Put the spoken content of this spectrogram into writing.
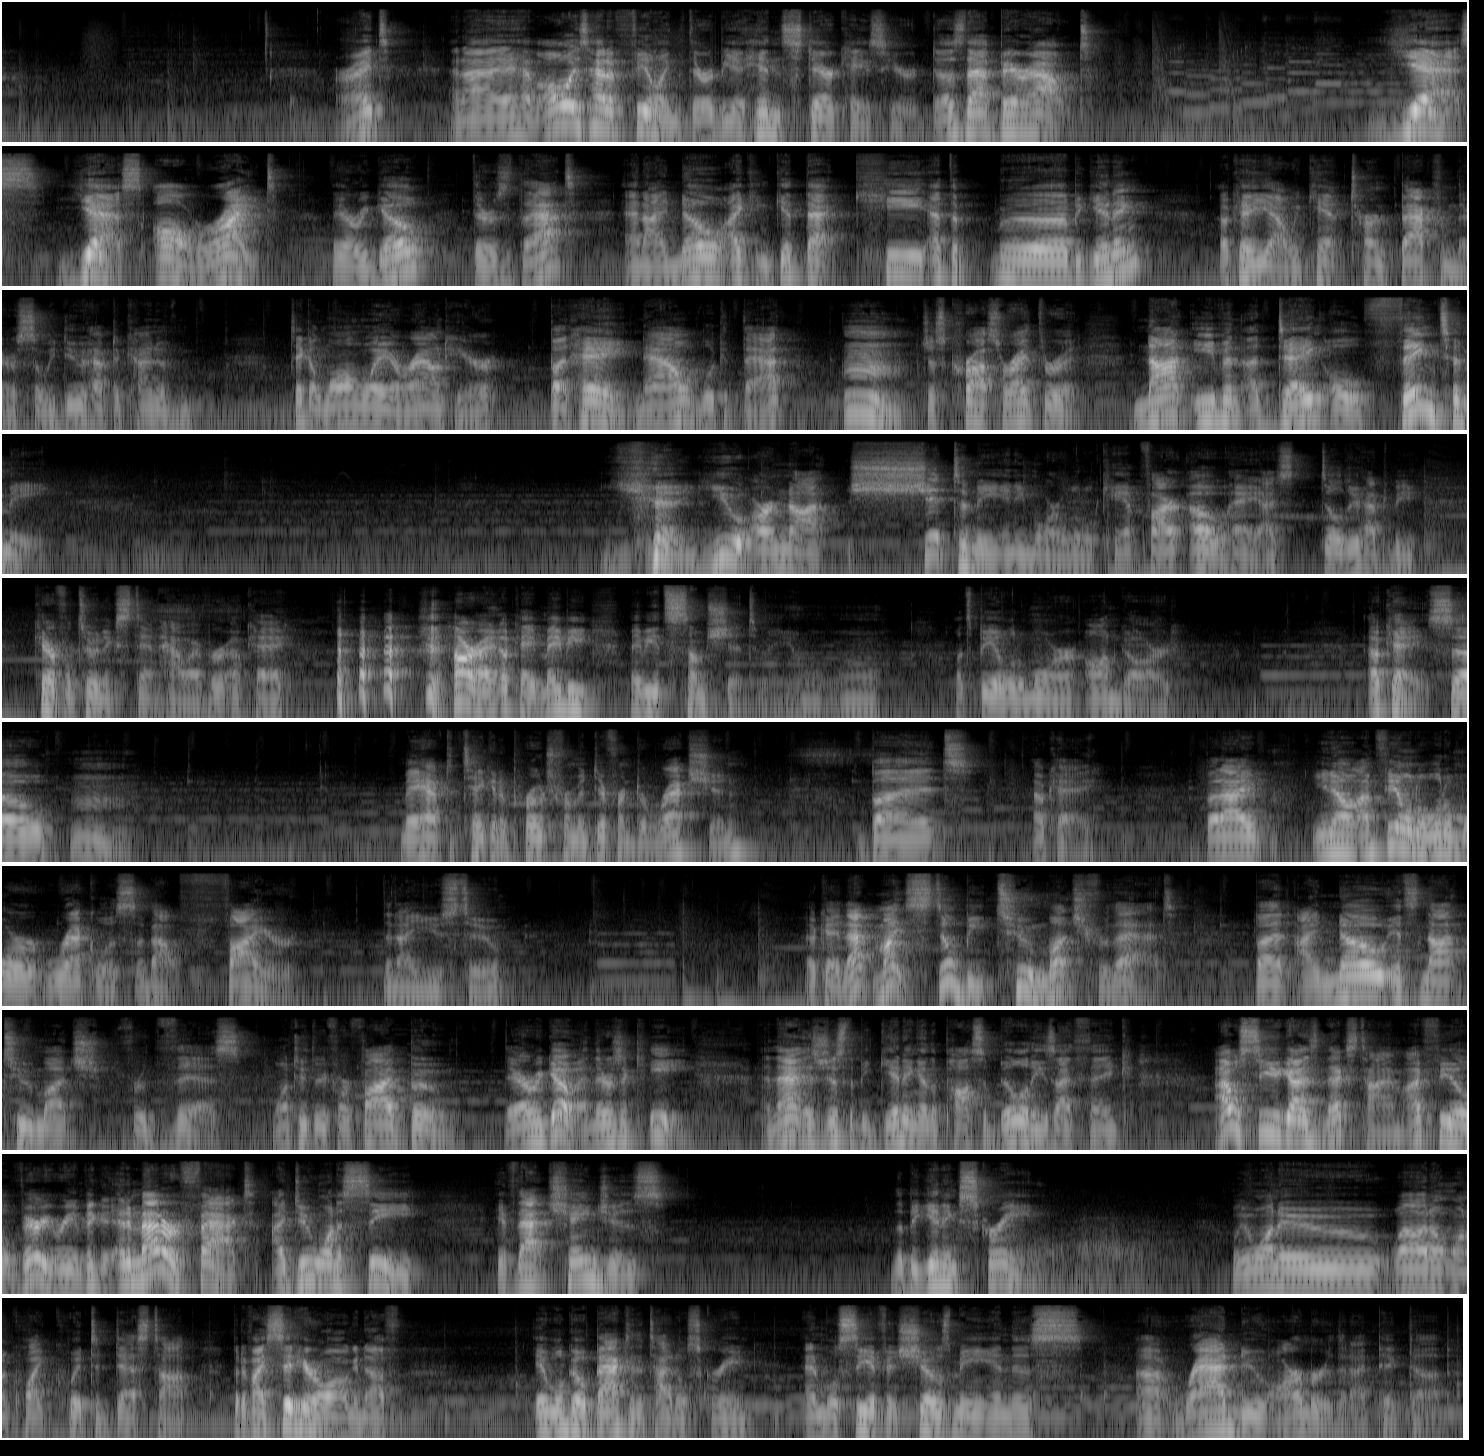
Alright. And I have always had a feeling that there would be a hidden staircase here. Does that bear out? Yes! Yes! Alright. There we go. There's that and I know I can get that key at the uh, beginning. Okay, yeah, we can't turn back from there, so we do have to kind of take a long way around here. But hey, now, look at that. Mmm, just cross right through it. Not even a dang old thing to me. Yeah, you are not shit to me anymore, little campfire. Oh, hey, I still do have to be Careful to an extent, however. Okay. All right. Okay. Maybe maybe it's some shit to me. Let's be a little more on guard. Okay. So, hmm. May have to take an approach from a different direction, but okay. But I, you know, I'm feeling a little more reckless about fire than I used to. Okay, that might still be too much for that. But I know it's not too much for this. One, two, three, four, five, boom. There we go, and there's a key. And that is just the beginning of the possibilities, I think. I will see you guys next time. I feel very reinvigorated. And a matter of fact, I do want to see if that changes the beginning screen. We want to... Well, I don't want to quite quit to desktop. But if I sit here long enough, it will go back to the title screen, and we'll see if it shows me in this uh, rad new armor that I picked up.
